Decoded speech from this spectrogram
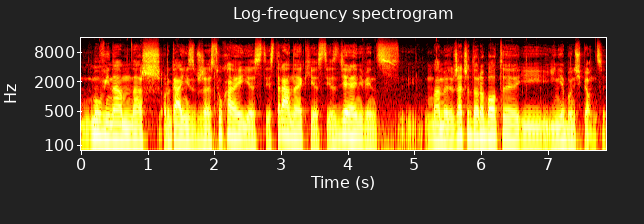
mówi nam nasz organizm, że słuchaj, jest, jest ranek, jest, jest dzień, więc mamy rzeczy do roboty i, i nie bądź śpiący.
